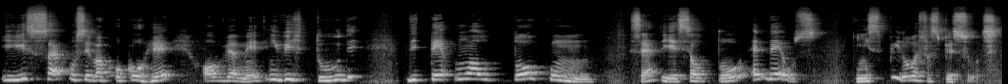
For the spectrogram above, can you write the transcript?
E isso só é possível ocorrer, obviamente, em virtude de ter um autor comum, certo? E esse autor é Deus, que inspirou essas pessoas.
